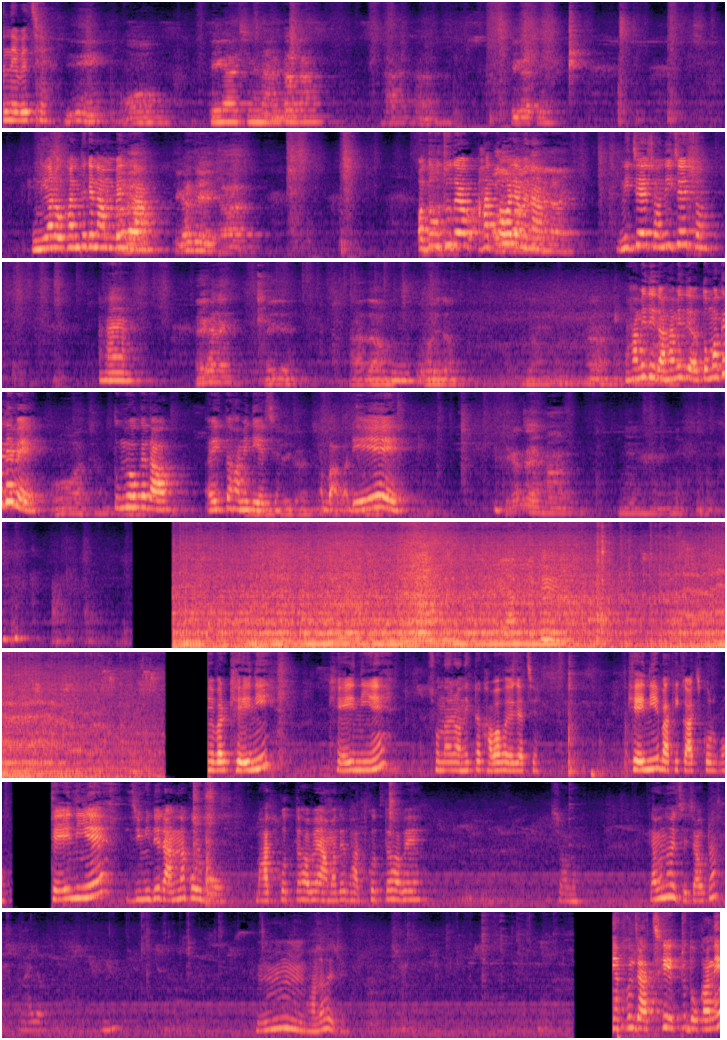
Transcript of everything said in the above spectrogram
নেবেছে। ঠিক আছে। হ্যাঁ দাদা হ্যাঁ হ্যাঁ। ঠিক আছে। উনি আর ওখান থেকে নামবেন না। ঠিক আছে? হ্যাঁ। অত উঁচুতে হাত পাওয়া যাবে না। নিচে এসো নিচে এসো। হ্যাঁ। এখানে এই যে। হ্যাঁ দাও আমি দাও দাও। হ্যাঁ। হামি দাও হামি তোমাকে দেবে? ও আচ্ছা। তুমি ওকে দাও। এই তো হামি দিয়েছে বাবা রে ঠিক আছে? হ্যাঁ। এবার খেয়ে নিই খেয়ে নিয়ে সোনার অনেকটা খাওয়া হয়ে গেছে। খেয়ে নিয়ে বাকি কাজ করব। খেয়ে নিয়ে জিমিদের রান্না করব। ভাত করতে হবে আমাদের ভাত করতে হবে। চলো। কেমন হয়েছে চাউটা? ভালো। হুম ভালো হয়েছে। আমি এখন যাচ্ছি একটু দোকানে।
